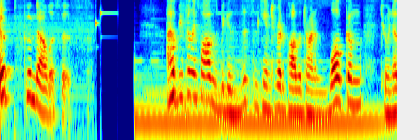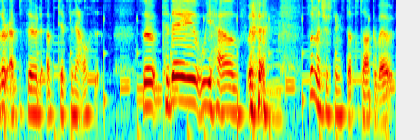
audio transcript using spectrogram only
TIP's Analysis. I hope you're feeling positive because this is the Introverted Positron and welcome to another episode of TIP's Analysis. So today we have some interesting stuff to talk about.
